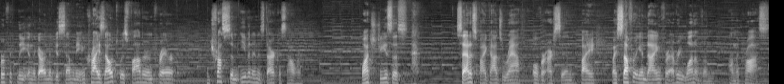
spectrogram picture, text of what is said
perfectly in the Garden of Gethsemane and cries out to his Father in prayer and trusts him even in his darkest hour. Watch Jesus satisfy God's wrath over our sin by, by suffering and dying for every one of them on the cross.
